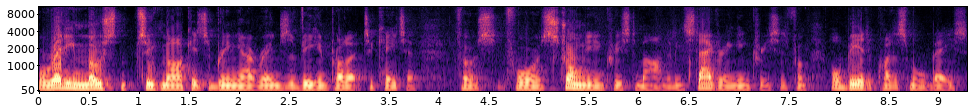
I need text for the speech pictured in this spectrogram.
Already, most supermarkets are bringing out ranges of vegan product to cater for, for strongly increased demand. I mean, staggering increases from, albeit quite a small base.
